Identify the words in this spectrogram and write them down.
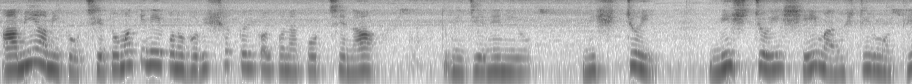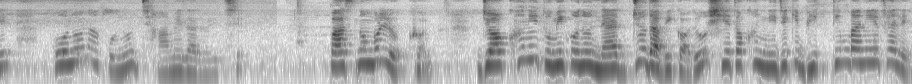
আমি আমি করছে, তোমাকে নিয়ে কোনো ভবিষ্যৎ পরিকল্পনা করছে না, তুমি জেনে নিও, নিশ্চয়ই নিশ্চয়ই সেই মানুষটির মধ্যে কোনো না কোনো ঝামেলা রয়েছে। পাঁচ নম্বর লক্ষণ যখনই তুমি কোনো ন্যায্য দাবি করো, সে তখন নিজেকে ভিকটিম বানিয়ে ফেলে।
